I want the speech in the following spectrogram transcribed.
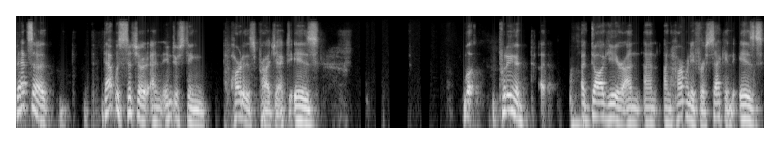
That's a that was such a, an interesting part of this project is well putting a, a, a dog ear on, on on harmony for a second is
